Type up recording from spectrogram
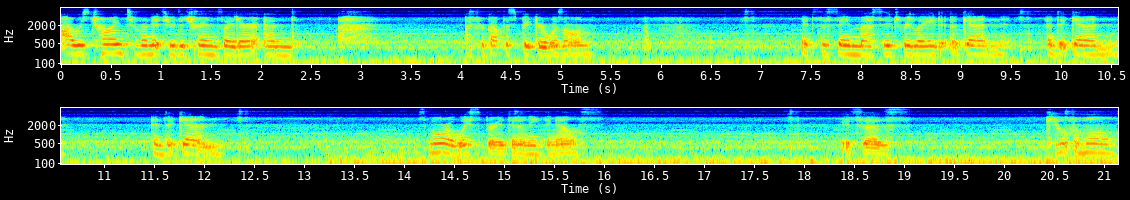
I was trying to run it through the translator and. I forgot the speaker was on. It's the same message relayed again and again and again. It's more a whisper than anything else. It says, kill them all.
